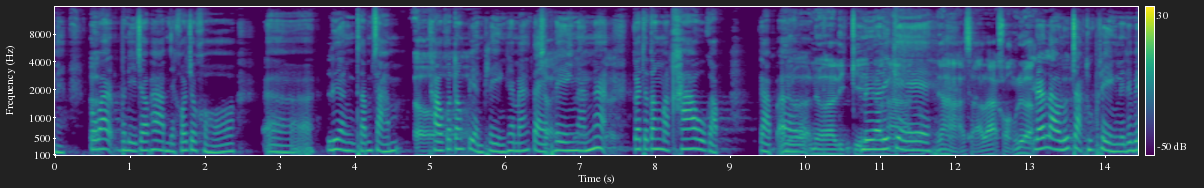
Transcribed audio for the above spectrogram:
เนี่ยเพราะว่าบรรดีเจ้าภาพเนี่ยเขาจะขอเอ่อเรื่องซ้ำเออๆเขาก็ต้องเปลี่ยนเพลงใช่ไหมแต่ใช่เพลงนั้นน่ะใช่ก็จะต้องมาเข้ากับกับเอ่เนื้ออเนื้อลิเกเนื้อลิเกเนื้อหาสาระของเรื่องแล้วเรารู้จักทุกเพลงเลยได้ไหม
